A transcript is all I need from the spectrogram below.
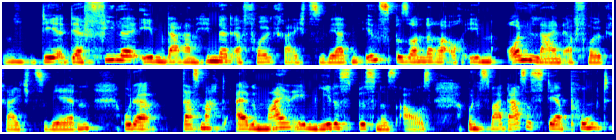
der, der viele eben daran hindert, erfolgreich zu werden, insbesondere auch eben online erfolgreich zu werden oder das macht allgemein eben jedes Business aus. Und zwar, das ist der Punkt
